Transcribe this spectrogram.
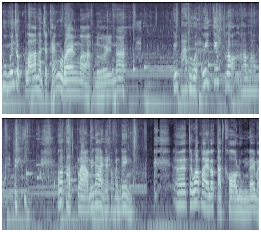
ดูเหมือนเจะปลานั่นจะแข็งแรงมากเลยนะเฮ้ยปลาโดดเอ้ยจึ๊บเราเราเราเราตัดปลาไม่ได้นะครับมันเด้งเออจะว่าไปเราตัดคอลุงได้ไหม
